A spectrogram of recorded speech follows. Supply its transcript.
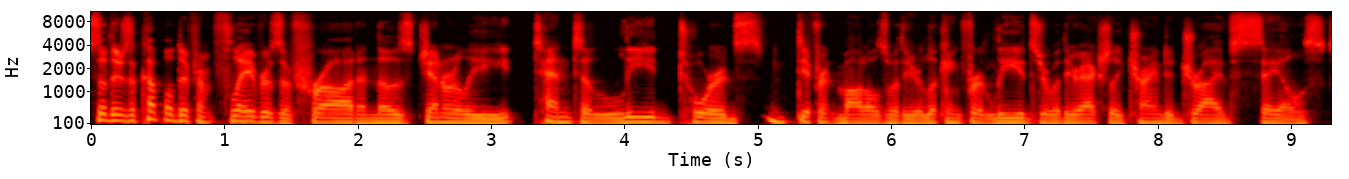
So there's a couple different flavors of fraud, and those generally tend to lead towards different models, whether you're looking for leads or whether you're actually trying to drive sales.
